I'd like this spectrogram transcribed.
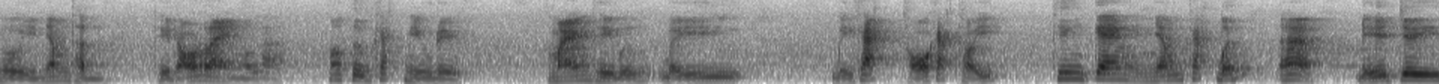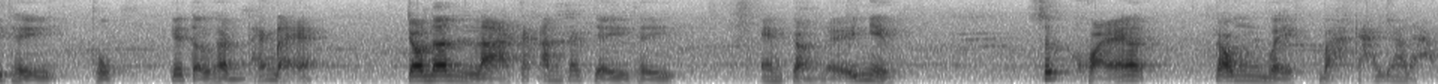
người nhâm thìn thì rõ ràng là nó tương khắc nhiều điều. Mang thì bị bị bị khắc thổ khắc thủy thiên can nhâm khắc bính ha. Địa chi thì thuộc cái tự hình tháng đẻ. Cho nên là các anh các chị thì em cần để ý nhiều. Sức khỏe công việc và cả gia đạo.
